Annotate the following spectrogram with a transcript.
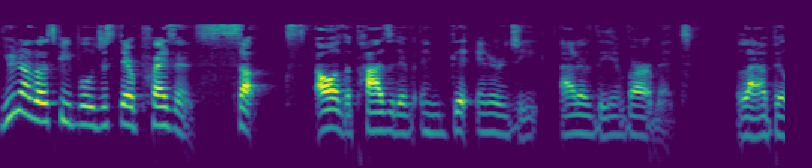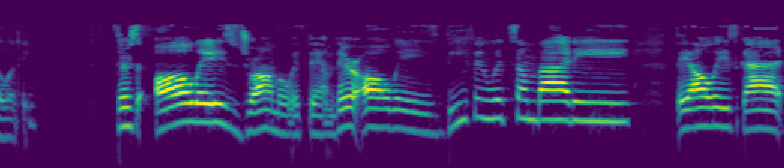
You know those people, just their presence sucks all the positive and good energy out of the environment. Liability. There's always drama with them. They're always beefing with somebody. They always got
